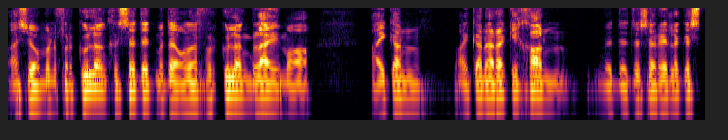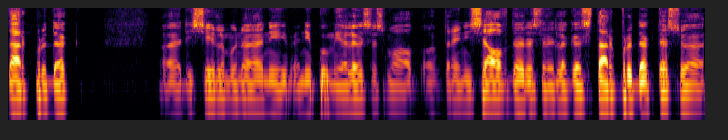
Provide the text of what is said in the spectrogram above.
as jy hom in verkoeling gesit het, moet hy onder verkoeling bly, maar hy kan hy kan 'n rukkie gaan. Met dit is 'n redelike sterk produk. Uh die suurlemoene en die en die pomelos is maar omtrent dieselfde. Dis redelike sterk produkte. So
